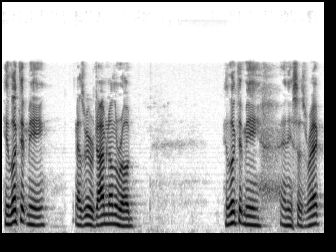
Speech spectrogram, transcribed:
He looked at me as we were driving down the road. He looked at me and he says, Rick,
